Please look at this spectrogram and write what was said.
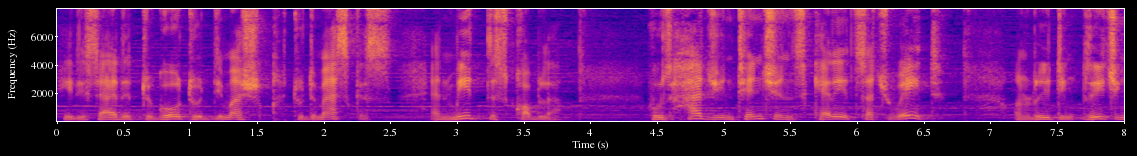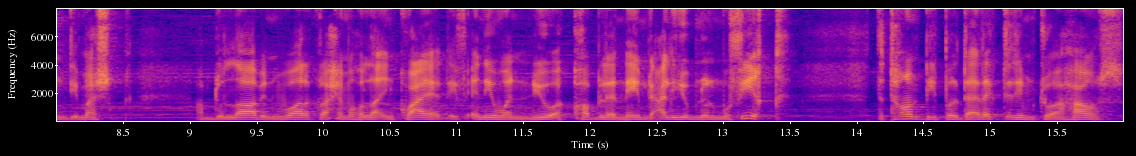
he decided to go to Dimashq, to Damascus, and meet this cobbler, whose Hajj intentions carried such weight. On reaching, reaching Dimashq, Abdullah bin Mubarak rahimahullah inquired if anyone knew a cobbler named Ali ibn al-Mufiq. The town people directed him to a house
